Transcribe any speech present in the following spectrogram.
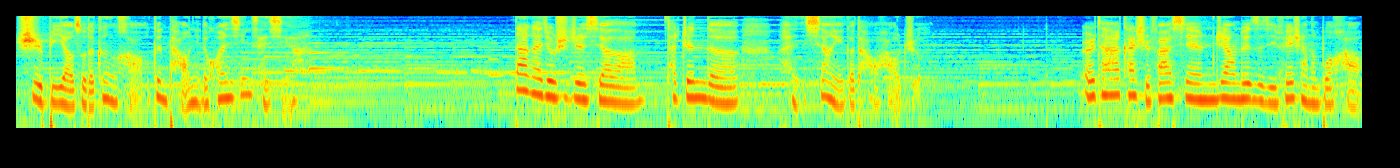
势必要做得更好，更讨你的欢心才行啊。大概就是这些了。他真的很像一个讨好者，而他开始发现这样对自己非常的不好。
